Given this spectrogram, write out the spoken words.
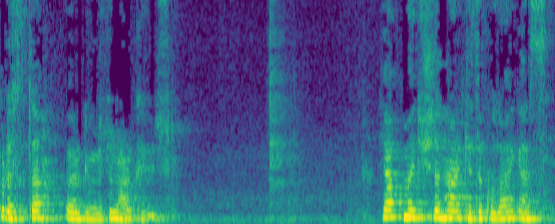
Burası da örgümüzün arka yüzü. Yapmayı düşünen herkese kolay gelsin.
